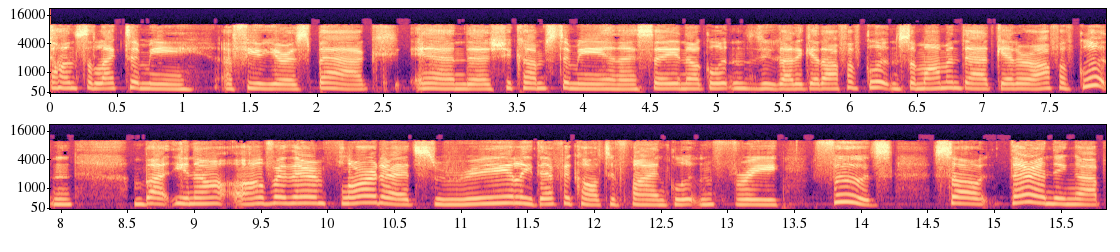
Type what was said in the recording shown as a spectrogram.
tonsillectomy a few years back, and uh, she comes to me and I say, you know, gluten, you got to get off of gluten. So mom and dad get her off of gluten, but you know, over there in Florida, it's really difficult to find gluten-free foods. So they're ending up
